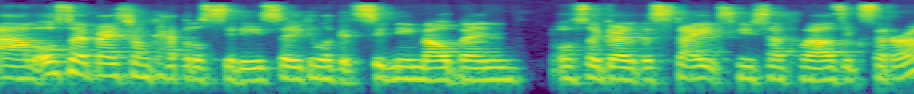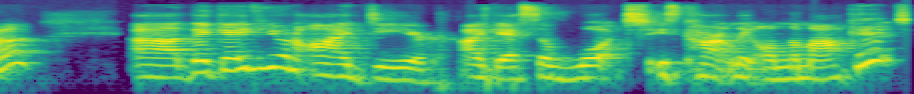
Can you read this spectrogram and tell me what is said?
um, also based on capital cities. So you can look at Sydney, Melbourne, also go to the States, New South Wales, etc. Uh, they gave you an idea, I guess, of what is currently on the market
